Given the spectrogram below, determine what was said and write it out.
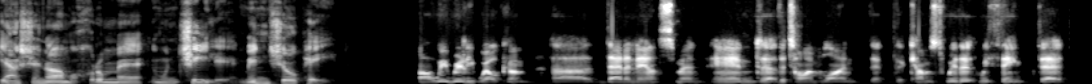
بياشنا مخرمة منشيلة من شوبي Uh, we really welcome uh, that announcement and uh, the timeline that, that comes with it. We think that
